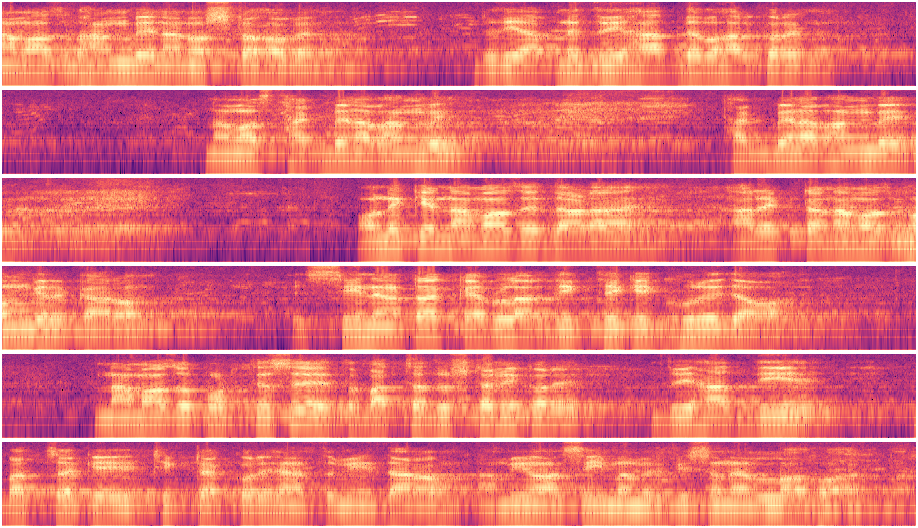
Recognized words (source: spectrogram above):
নামাজ ভাঙবে না, নষ্ট হবে না। যদি আপনি দুই হাত ব্যবহার করেন, নামাজ থাকবে না ভাঙবে? থাকবে না ভাঙবে? অনেকে নামাজে দাঁড়ায়, আরেকটা নামাজ ভঙ্গের কারণ সিনাটা ক্যাবলার দিক থেকে ঘুরে যাওয়া। নামাজও পড়তেছে, তো বাচ্চা দুষ্টামি করে, দুই হাত দিয়ে বাচ্চাকে ঠিকঠাক করে হ্যাঁ তুমি দাঁড়াও, আমিও আছি ইমামের পিছনে, আল্লাহ আকবার।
